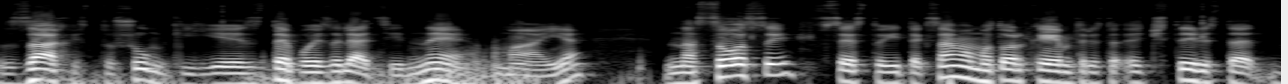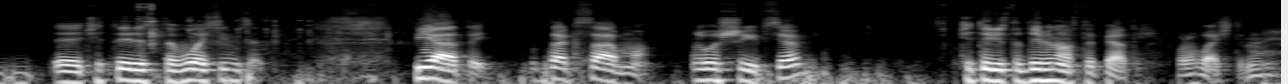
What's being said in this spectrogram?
Захисту шумки е, з теплоізоляції немає. Насоси, все стоїть так само. Мотор КМ 300, 400, е, 480. П'ятий так само лишився. 495, пробачте мене.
